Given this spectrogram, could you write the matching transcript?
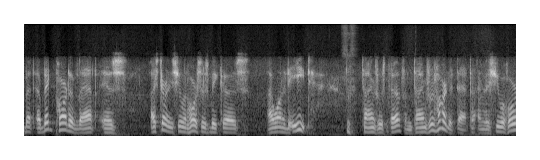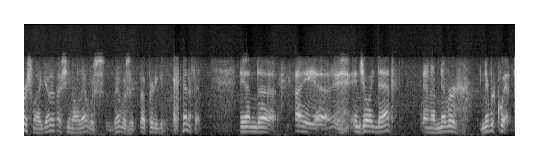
But a big part of that is I started shoeing horses because I wanted to eat. times was tough and times was hard at that time. To shoe a horse, my gosh, you know that was that was a, a pretty good benefit, and uh, I uh, enjoyed that, and I've never never quit.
